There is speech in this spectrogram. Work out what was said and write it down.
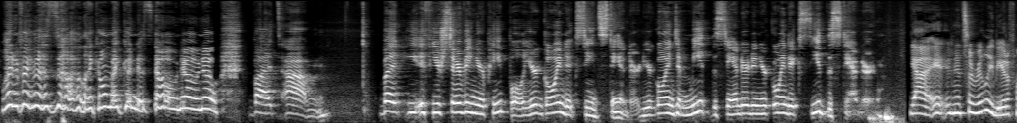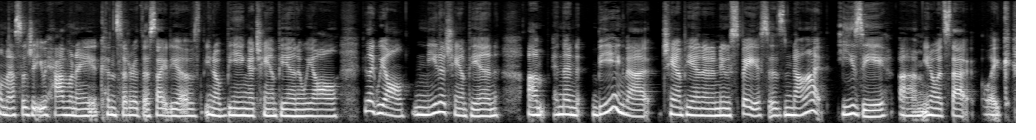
what if I mess up? Like, oh my goodness, no, no, no. But um, but if you're serving your people, you're going to exceed standard. You're going to meet the standard and you're going to exceed the standard. Yeah, it, and it's a really beautiful message that you have when I consider this idea of you know being a champion, and we all feel like we all need a champion, um, and then being that champion in a new space is not easy. Um, you know, it's that like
